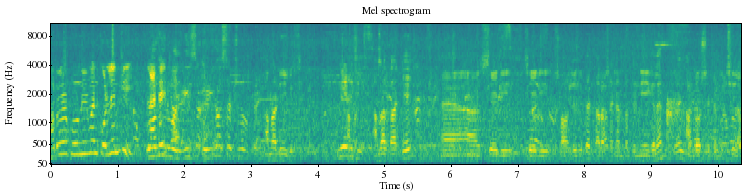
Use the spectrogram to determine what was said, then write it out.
ঘটনার পুনর্নির্মাণ করলেন কি? আমরা নিয়ে গেছি। আমরা তাকে সেডি সিআইডি সহযোগিতায় তারা সেখান থেকে নিয়ে গেলেন। আমরাও সেখানে ছিলাম।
